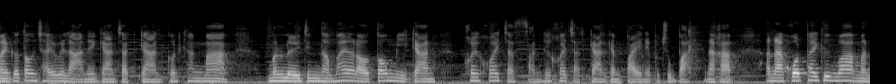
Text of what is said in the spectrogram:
มันก็ต้องใช้เวลาในการจัดการค่อนข้างมาก มันเลยจึงทำให้เราต้องมีการค่อยๆ จัดสรรค่อย ๆ จัดการกันไปในปัจจุบันนะครับ อนาคตไพ่ขึ้นว่ามัน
